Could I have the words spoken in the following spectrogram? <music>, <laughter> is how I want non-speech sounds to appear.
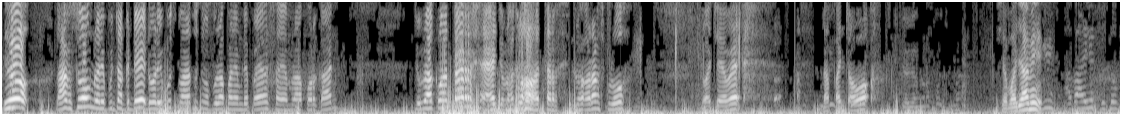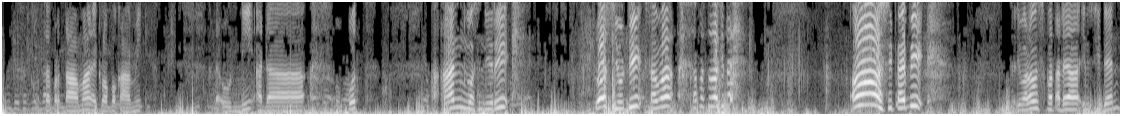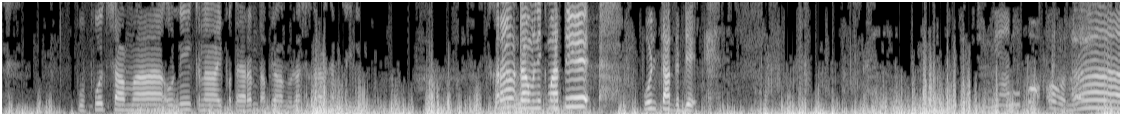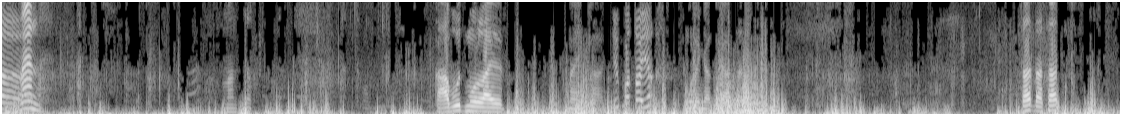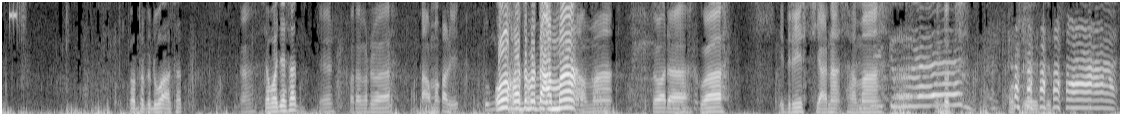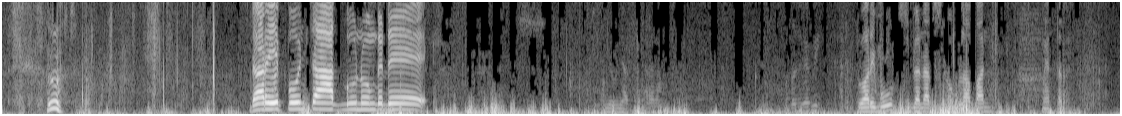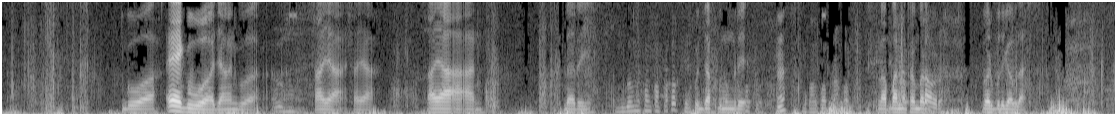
Yuk. Langsung dari Puncak Gede 2958 mdps saya melaporkan. Jumlah kloter eh jumlah kloter jumlah orang 10 dua cewek 8 cowok. Siapa aja Mi? kloter pertama dari kelompok kami. Ada Uni ada Uput Aan gua sendiri. Terus Yudi sama siapa setelah kita? Oh si Pebi tadi malam sempat ada insiden Puput sama Uni kena hipoterm tapi alhamdulillah sekarang nyambung sini. Sekarang sedang menikmati puncak gede. Pohon. Men. Mantap. Kabut mulai naik lagi. Yuk foto yuk. Mulai nggak kelihatan. Asat, Asat. Kloter kedua Asat. Hah? Siapa aja Asat? Ya, foto kedua pertama kali. Oh, kloter pertama. Sama itu ada gua Idris, Yana sama Utut. <laughs> Oke, sip. Dari puncak Gunung Gede. Dua ribu sembilan ratus delapan meter. Gua, eh gua, jangan gua. Saya, saya, saya Aan dari puncak Gunung Gede. Hah? Mau koprak 8 November 2013.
